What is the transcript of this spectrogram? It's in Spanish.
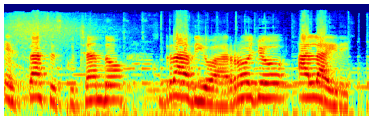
Estás escuchando Radio Arroyo al aire.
